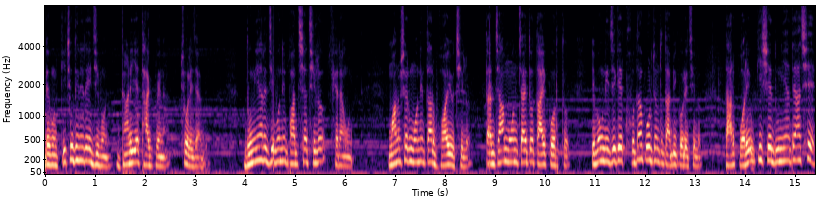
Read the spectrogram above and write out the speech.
দেখুন, কিছুদিনের এই জীবন দাঁড়িয়ে থাকবে না, চলে যাবে। দুনিয়ার জীবনে বাদশাহ ছিল ফেরাউন। মানুষের মনে তার ভয়ও ছিল। তার যা মন চাইতো তাই করত এবং নিজেকে খোদা পর্যন্ত দাবি করেছিল। তারপরেও কি সে দুনিয়াতে আছে?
